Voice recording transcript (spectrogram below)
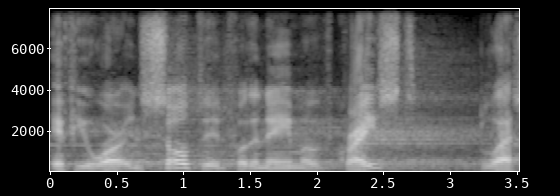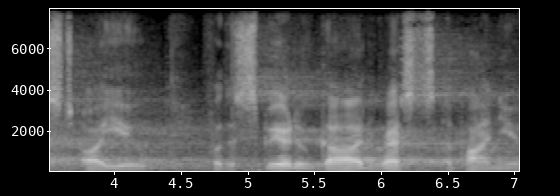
If you are insulted for the name of Christ, blessed are you, for the Spirit of God rests upon you.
